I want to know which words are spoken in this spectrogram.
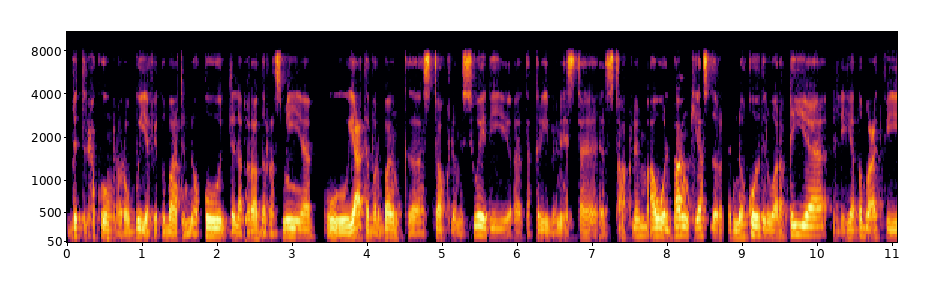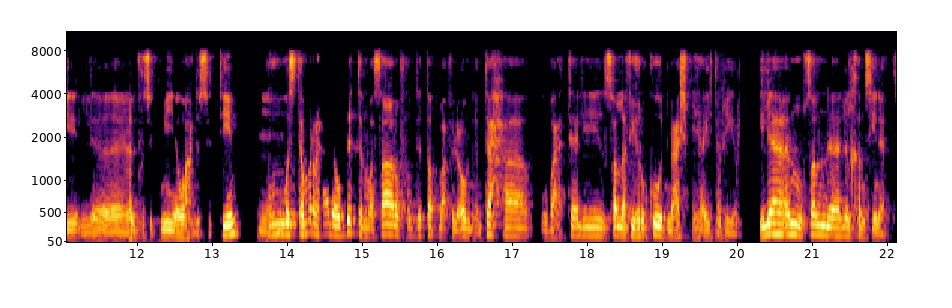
بدت الحكومة الأوروبية في طباعة النقود للأغراض الرسمية ويعتبر بنك ستوكلم السويدي تقريبا ستوكلم أول بنك يصدر النقود الورقية اللي هي طبعت في 1661 واستمر هذا وبدت المصارف وبدت تطبع في العملة نتاعها وبعد تالي صلى فيه ركود ما عادش فيها أي تغيير. إلى أن وصلنا للخمسينات.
